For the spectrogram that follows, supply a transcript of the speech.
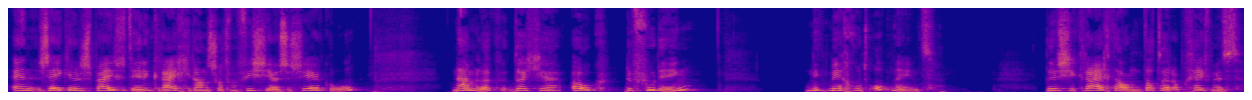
En zeker in de spijsvertering krijg je dan een soort van vicieuze cirkel. Namelijk dat je ook de voeding niet meer goed opneemt. Dus je krijgt dan dat er op een gegeven moment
